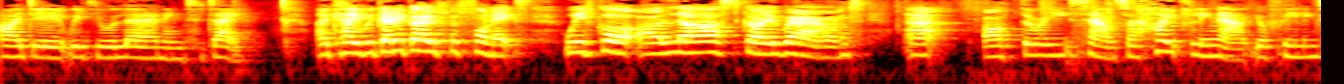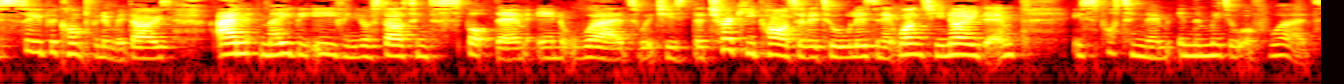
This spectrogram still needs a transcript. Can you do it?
idea with your learning today. Okay, we're going to go for phonics. We've got our last go round at our three sounds. So hopefully now you're feeling super confident with those and maybe even you're starting to spot them in words, which is the tricky part of it all, isn't it? Once you know them, is spotting them in the middle of words.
